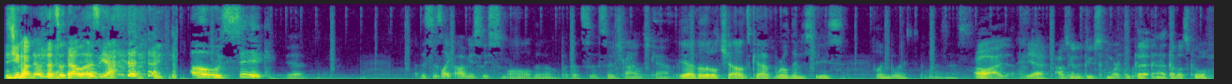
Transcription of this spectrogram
Did you not know that's what that was? Yeah. oh, sick. Yeah, This is like obviously small though, but that's so it's a child's cap. Yeah, the little child's cap, World Industries, Flame Boy. What is this? Oh, I yeah, I was gonna do some work with that, I thought it was cool.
